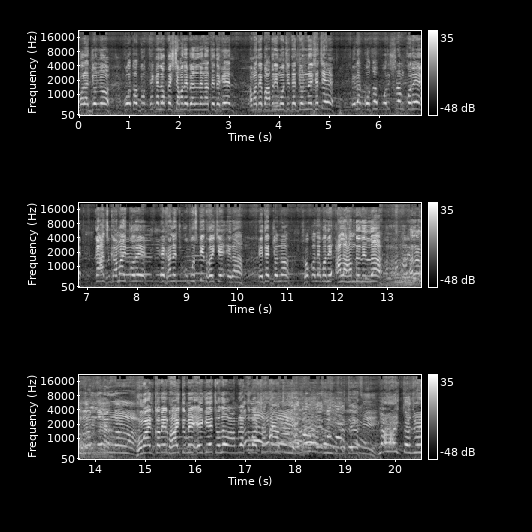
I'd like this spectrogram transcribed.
করার জন্য কত দূর থেকে লোক এসছে আমাদের বেলডাঙ্গাতে দেখেন। আমাদের বাবরি মসজিদের জন্য এসেছে। এরা কত পরিশ্রম করে কাজ কামাই করে এখানে উপস্থিত হয়েছে এরা। এদের জন্য সকলে বলি আলহামদুলিল্লাহ। হুমায়ুন কবির ভাই তুমি এগিয়ে চলো আমরা তোমার সাথে আছি। লড়াই তজবে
